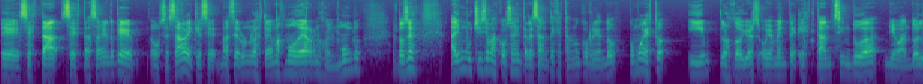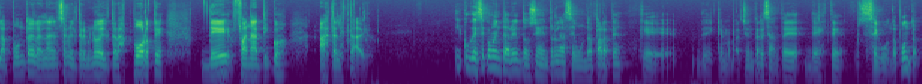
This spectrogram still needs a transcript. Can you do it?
eh, se, está, se está sabiendo que, o se sabe que se, va a ser uno de los estadios más modernos del mundo. Entonces, hay muchísimas cosas interesantes que están ocurriendo como esto. Y los Dodgers obviamente están sin duda llevando la punta de la lanza en el término del transporte de fanáticos hasta el estadio. Y con ese comentario entonces entro en la segunda parte que, que me pareció interesante de este segundo punto,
